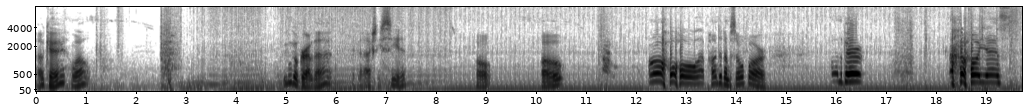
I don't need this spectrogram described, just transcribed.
Okay, well. We can go grab that. I can actually see it. Oh, Oh. Oh, that punted him so far. Oh, the bear. Oh, yes.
